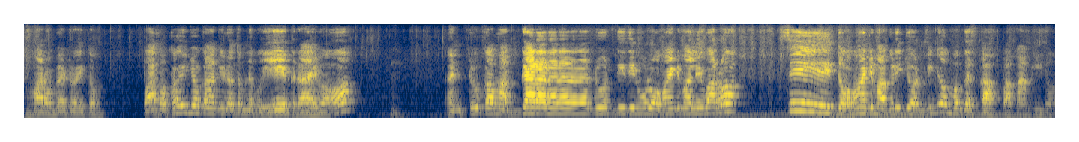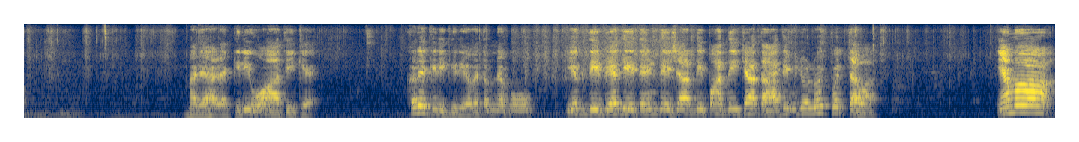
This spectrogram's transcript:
મારો બેટો એ તો પાછો ખાઈ જો કાંકીડો તમને કોઈ એક રાહવા હો. અને ટૂંકામાં ગાડા રાડા દીધી ઓલો હોંટમાં લેવા રહો સીધો હોંટમાં ગળી જો બીજો મગજ કાપવા કાંકીડો મારે હાડે કીરી હો હાથી કે, ખરે કીરી હવે તમને કહું, એક દી, બે દી, ત્રણ દી, ચાર દી, પાંચ દી ચાતા હાથી બીજો લોચ પહોંચતા એમાં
